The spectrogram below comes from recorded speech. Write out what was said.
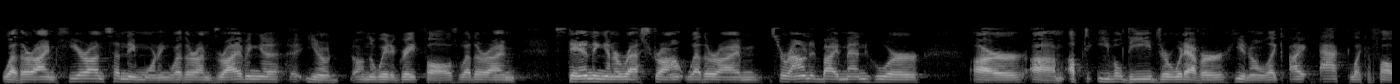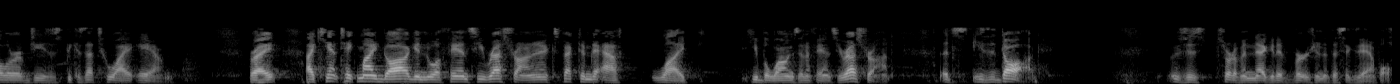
whether I'm here on Sunday morning, whether I'm driving a, you know, on the way to Great Falls, whether I'm standing in a restaurant, whether I'm surrounded by men who are, are um, up to evil deeds or whatever, you know, like I act like a follower of Jesus because that's who I am. Right? I can't take my dog into a fancy restaurant and expect him to act like he belongs in a fancy restaurant. It's, he's a dog which is sort of a negative version of this example.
